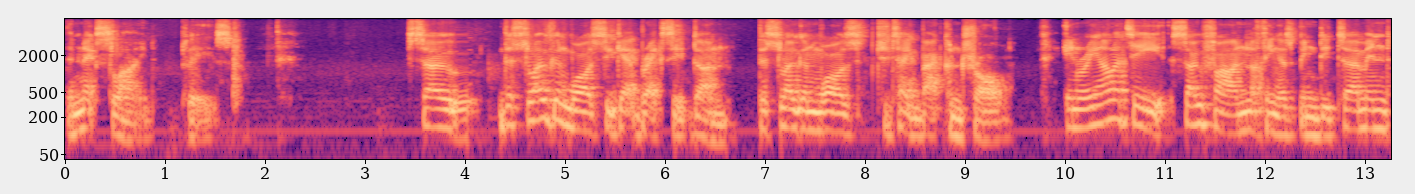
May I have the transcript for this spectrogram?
The next slide, please. So the slogan was to get Brexit done. The slogan was to take back control. In reality, so far, nothing has been determined,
